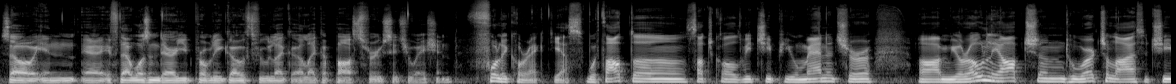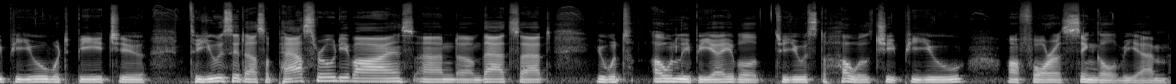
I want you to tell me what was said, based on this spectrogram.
So in uh, if that wasn't there, you'd probably go through like a like a pass-through situation. Fully correct, yes. Without the such called vGPU manager, um, your only option to virtualize a GPU would be to to use it as a pass-through device, and um, that said, you would only be able to use the whole GPU uh, for a single VM,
